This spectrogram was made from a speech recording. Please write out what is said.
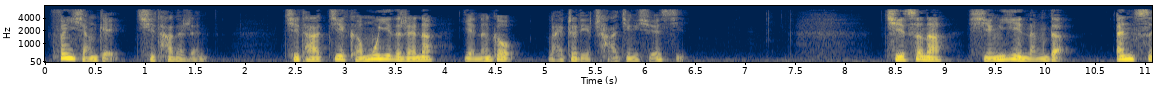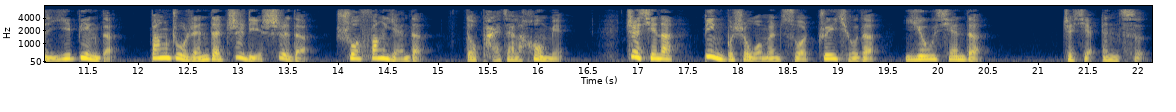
分享给其他的人，其他饥渴慕义的人呢也能够来这里查经学习。其次呢，行异能的、恩赐医病的、帮助人的、治理事的、说方言的，都排在了后面。这些呢，并不是我们所追求的优先的这些恩赐。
